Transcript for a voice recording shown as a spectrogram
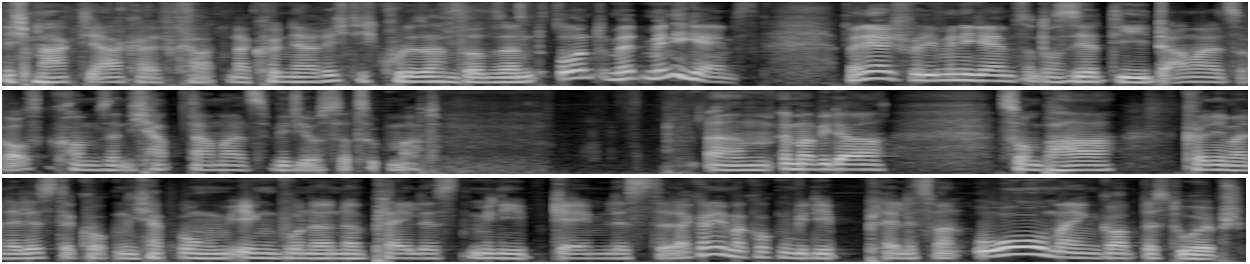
Ich mag die Archive-Karten. Da können ja richtig coole Sachen drin sind. Und mit Minigames. Wenn ihr euch für die Minigames interessiert, die damals rausgekommen sind, ich habe damals Videos dazu gemacht. Ähm, immer wieder so ein paar, könnt ihr meine Liste gucken. Ich habe irgendwo eine, Playlist, Minigame-Liste. Da könnt ihr mal gucken, wie die Playlists waren. Oh mein Gott, bist du hübsch.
